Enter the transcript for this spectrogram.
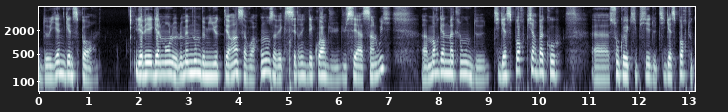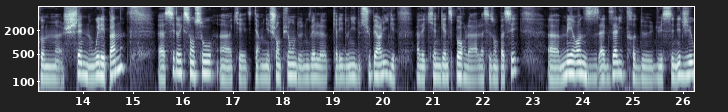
de Yengensport. Il y avait également le, même nombre de milieux de terrain, à savoir 11, avec Cédric Descoir du, CA Saint-Louis, euh, Morgan Matlon de Tigasport, Pierre Bacot euh, son coéquipier de Tigasport, tout comme Shen Welepan. Euh, Cédric Sanso, euh, qui a été terminé champion de Nouvelle-Calédonie de Super League avec Yengen la, la saison passée. Euh, Meiron Xalitre du SC Nedjeu,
